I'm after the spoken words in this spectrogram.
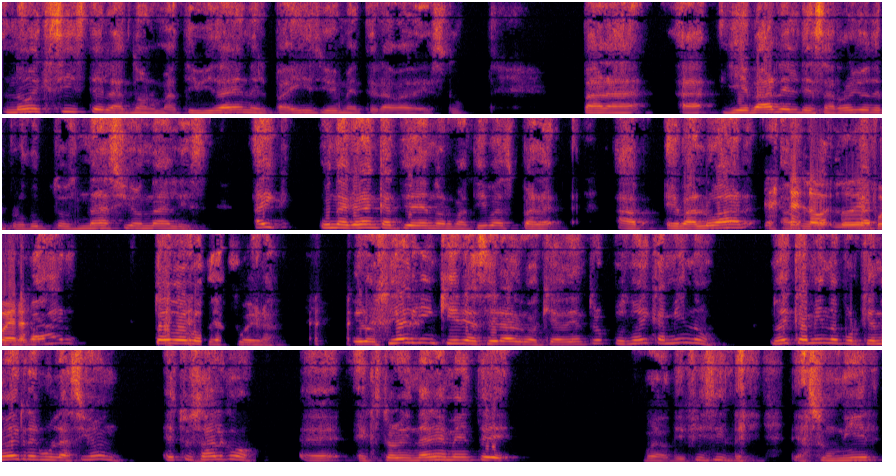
no existe la normatividad en el país, yo me enteraba de esto, para ah, llevar el desarrollo de productos nacionales. Hay una gran cantidad de normativas para evaluar, lo, de afuera. todo lo de afuera. Pero si alguien quiere hacer algo aquí adentro, pues no hay camino. No hay camino porque no hay regulación. Esto es algo eh, extraordinariamente, bueno, difícil de, asumir,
